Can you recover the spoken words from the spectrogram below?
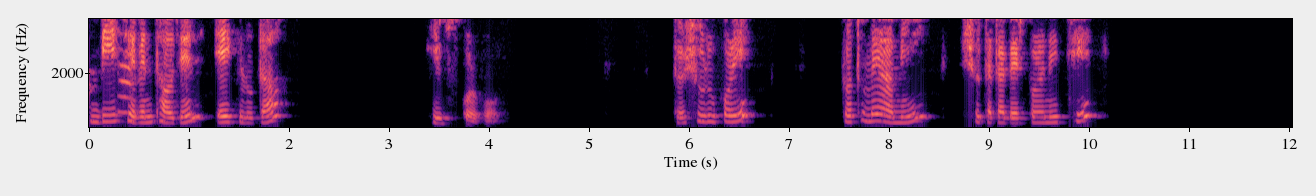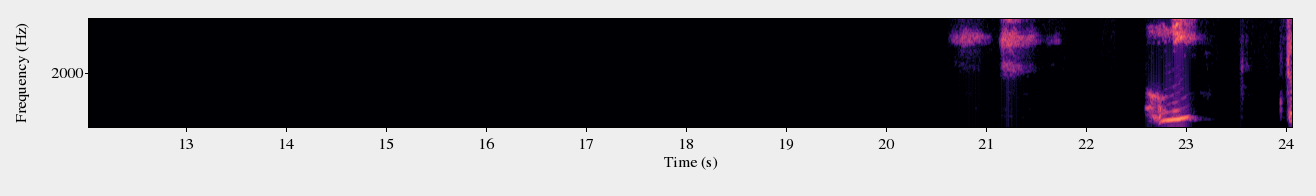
বি সেভেন থাউজেন্ড এই গ্লুটা ইউজ করব। তো শুরু করি। প্রথমে আমি সুতাটা বের করে নিচ্ছি। তো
